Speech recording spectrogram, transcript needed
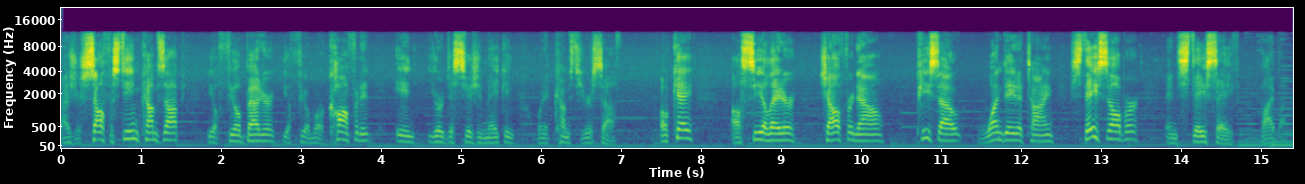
As your self-esteem comes up, you'll feel better, you'll feel more confident in your decision making when it comes to yourself. Okay, I'll see you later. Ciao for now. Peace out, one day at a time. Stay sober and stay safe. Bye-bye.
